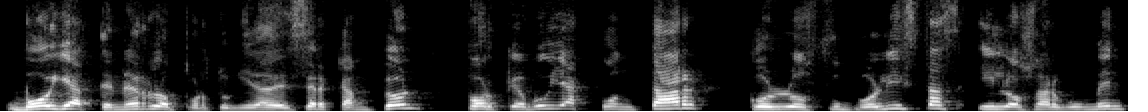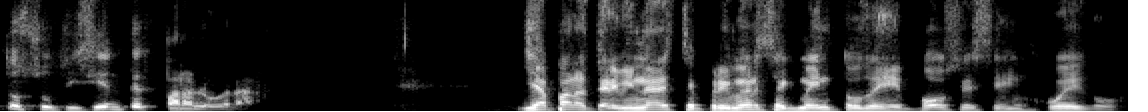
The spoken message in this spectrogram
voy a tener la oportunidad de ser campeón porque voy a contar con los futbolistas y los argumentos suficientes para lograr. Ya para terminar este primer segmento de Voces en Juego,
